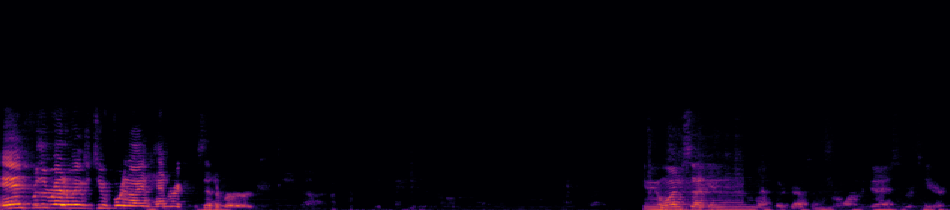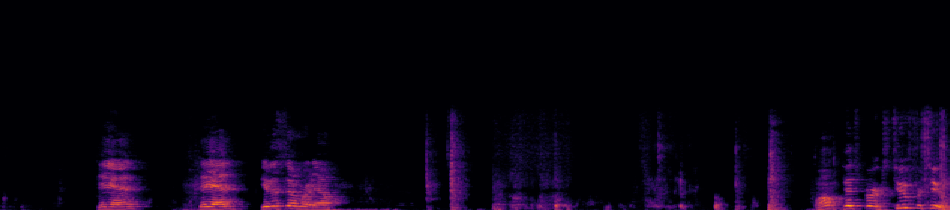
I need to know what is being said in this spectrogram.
And for the Red Wings, 249, Henrik Zetterberg. Give me one second. I have to grab some for one of the guys who was here. Dan, Dan, give us some right now. Well, Pittsburgh's two for two.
